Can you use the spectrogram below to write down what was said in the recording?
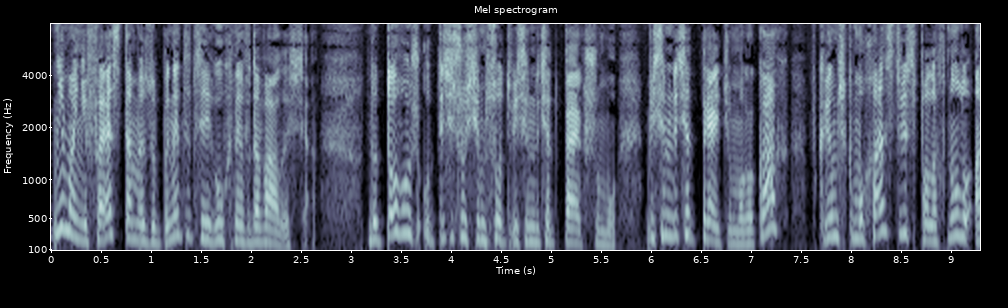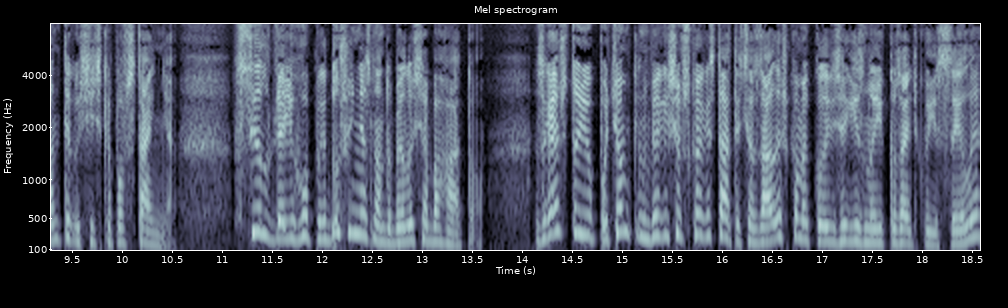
ні маніфестами зупинити цей рух не вдавалося. До того ж, у 1781-83 роках в Кримському ханстві спалахнуло антиросійське повстання. Сил для його придушення знадобилося багато. Зрештою, Потьомкін вирішив скористатися залишками колись різної козацької сили,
